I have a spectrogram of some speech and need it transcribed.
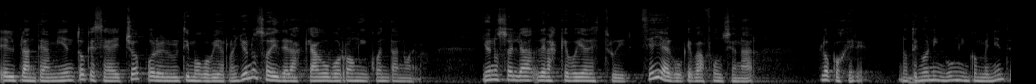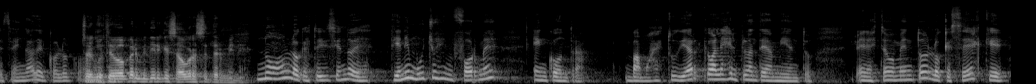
el planteamiento que se ha hecho por el último gobierno. Yo no soy de las que hago borrón y cuenta nueva. Yo no soy de las que voy a destruir. Si hay algo que va a funcionar, lo cogeré. No tengo ningún inconveniente, se venga del color. O sea, que usted va a permitir que esa obra se termine. No, lo que estoy diciendo es, tiene muchos informes en contra. Vamos a estudiar cuál es el planteamiento. En este momento lo que sé es que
